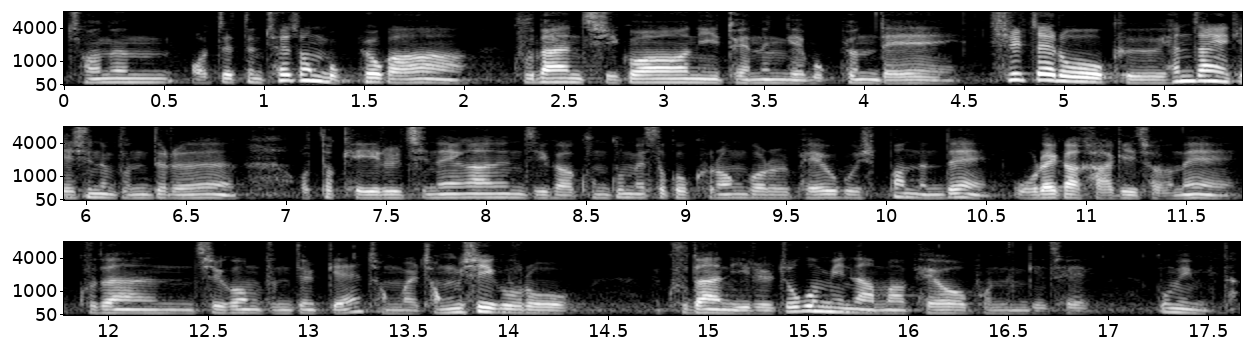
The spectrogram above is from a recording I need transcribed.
저는 어쨌든 최종 목표가 구단 직원이 되는 게 목표인데 실제로 그 현장에 계시는 분들은 어떻게 일을 진행하는지가 궁금했었고 그런 거를 배우고 싶었는데 올해가 가기 전에 구단 직원분들께 정말 정식으로 구단 일을 조금이나마 배워보는 게 제 꿈입니다.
